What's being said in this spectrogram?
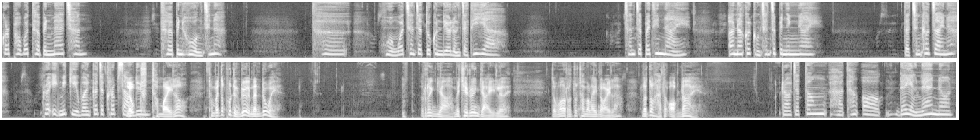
ก็เพราะว่าเธอเป็นแม่ฉัน เธอเป็นห่วงฉันนะเธอห่วงว่าฉันจะตัวคนเดียวหลังจากที่ยา ฉันจะไปที่ไหน อนาคตของฉันจะเป็นยังไง แต่ฉันเข้าใจนะ เพราะอีกไม่กี่วันก็จะครบสามแล้วเดือน ทำไมเล่าทำไมต้องพูดถึงเรื่องนั้นด้วย เรื่องหย่าไม่ใช่เรื่องใหญ่เลย แต่ว่าเราต้องทำอะไรหน่อยแล้ว เราต้องหาทางออกได้ เราจะต้องหาทางออกได้อย่างแน่นอน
